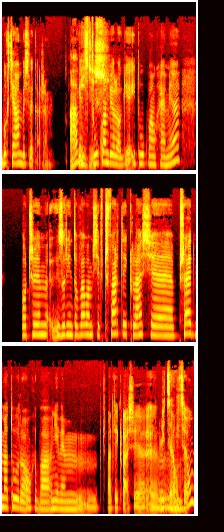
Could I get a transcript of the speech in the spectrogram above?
bo chciałam być lekarzem. A Więc widzisz. tłukłam biologię i tłukłam chemię. Po czym zorientowałam się w czwartej klasie przed maturą, chyba, nie wiem, w czwartej klasie Liceum. liceum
